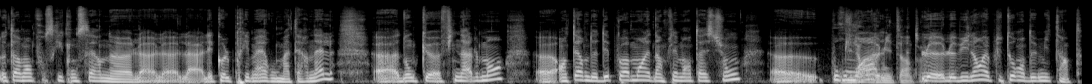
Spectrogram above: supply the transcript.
notamment pour ce qui concerne euh, l'école primaire ou maternelle. Euh, donc euh, finalement, en termes de déploiement et d'implémentation, pour moi, le, le, bilan est plutôt en demi-teinte.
